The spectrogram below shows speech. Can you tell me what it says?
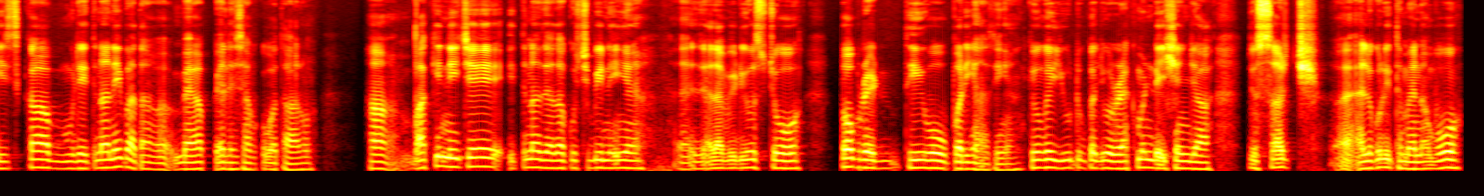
इसका मुझे इतना नहीं पता, मैं पहले से आपको बता रहा हूँ। हाँ बाकी नीचे इतना ज़्यादा कुछ भी नहीं है, ज़्यादा वीडियोस जो टॉप रेट थी वो ऊपर ही आती हैं। क्योंकि यूट्यूब का जो रिकमेंडेशन या जो सर्च एल्गोरिथम है ना, वो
